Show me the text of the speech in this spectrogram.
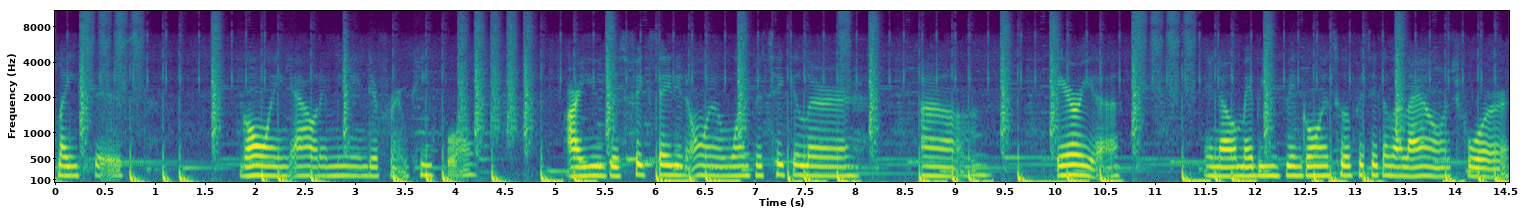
places, going out and meeting different people? Are you just fixated on one particular um, area? You know, maybe you've been going to a particular lounge for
